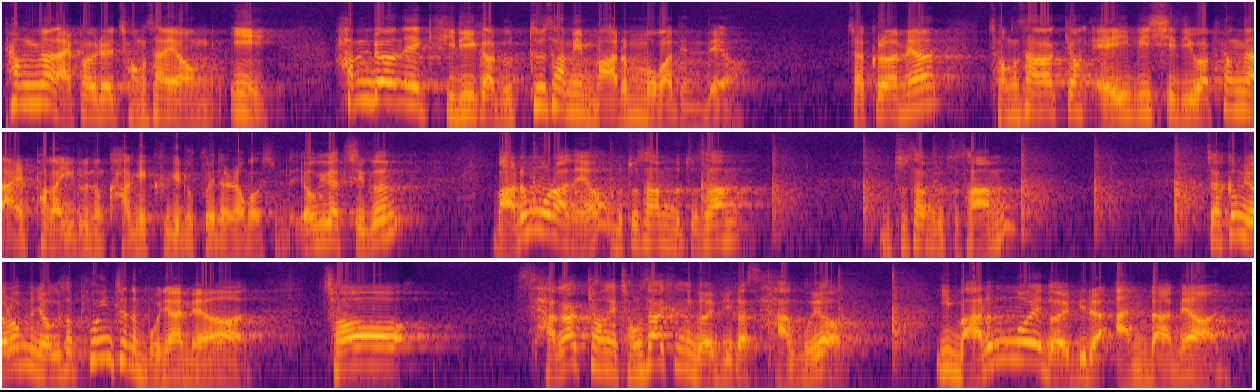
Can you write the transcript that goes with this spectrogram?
평면 알파 위의 정사형이 한 변의 길이가 루트 3인 마름모가 된대요. 자, 그러면 정사각형 ABCD와 평면 알파가 이루는 각의 크기를 구해달라고 하겠습니다. 여기가 지금 마름모라네요. 루트 3, 루트 3, 루트 3, 루트 3. 자, 그럼 여러분 여기서 포인트는 뭐냐면 저 사각형의 정사각형의 넓이가 4고요. 이 마름모의 넓이를 안다면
